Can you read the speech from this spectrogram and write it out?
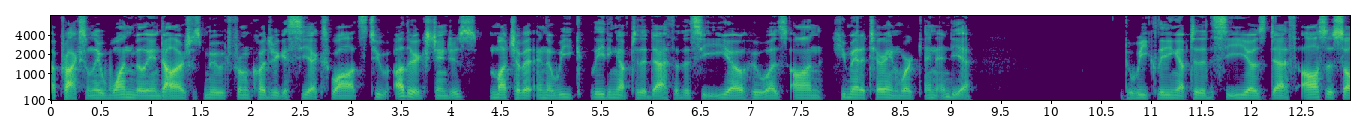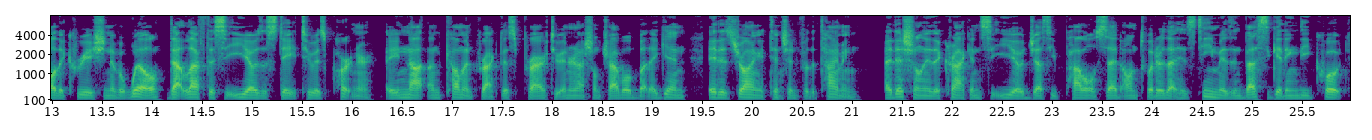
Approximately $1 million was moved from Quadriga CX wallets to other exchanges, much of it in the week leading up to the death of the CEO who was on humanitarian work in India. The week leading up to the CEO's death also saw the creation of a will that left the CEO's estate to his partner, a not uncommon practice prior to international travel, but again, it is drawing attention for the timing. Additionally, the Kraken CEO Jesse Powell said on Twitter that his team is investigating the quote,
